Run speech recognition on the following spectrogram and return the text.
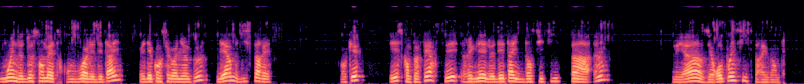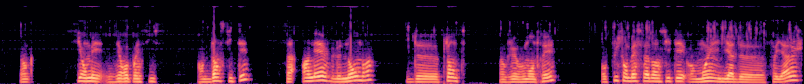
moins de 200 mètres, on voit les détails, mais dès qu'on s'éloigne un peu, l'herbe disparaît. Ok? Et ce qu'on peut faire, c'est régler le détail density pas à 1, mais à 0.6 par exemple. Donc, si on met 0.6 en densité, ça enlève le nombre de plantes. Donc je vais vous montrer. Au plus on baisse la densité, au moins il y a de feuillage.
